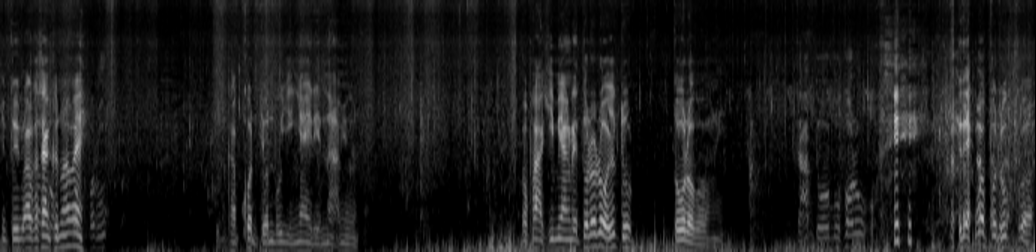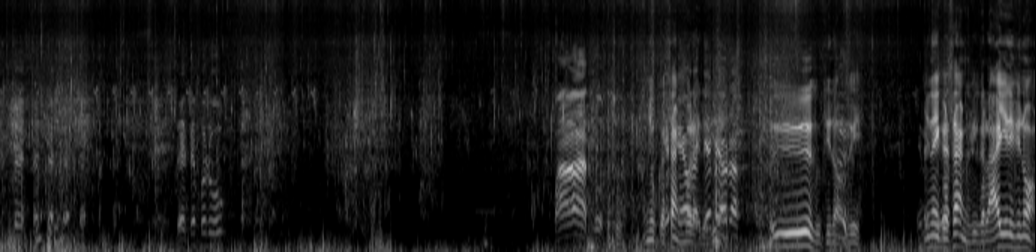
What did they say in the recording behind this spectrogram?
นี่ตัวเอากระสั่งขึ้นมาไหมปลาดุกคุณครับคนจนผู้หญิงใหญ่เด่นหนามอยู่พุ่นก็พาขี้เมียงได้ตัวละโลจักตัวตัวละบ่นี่สามตัวบ่พอรู้แสดงว่าปลาดุกบ่แต่แต่ปลาดุก ปลาตัวโถ่ยกกระสั่งบ่ได้เด้เก็อบพี่แล้น้อวงนะเออพี่น้องเอ้ยนี่ในกระสั่งพี่กระหลายอยู่เด้พี่น้อง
